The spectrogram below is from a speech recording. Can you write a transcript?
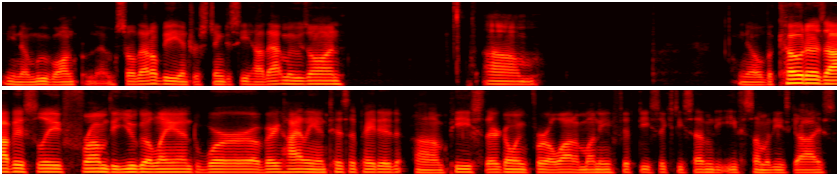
you know, move on from them. So that'll be interesting to see how that moves on. Um, you know, the Kodas, obviously, from the Yuga land were a very highly anticipated um, piece. They're going for a lot of money 50, 60, 70 ETH, some of these guys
